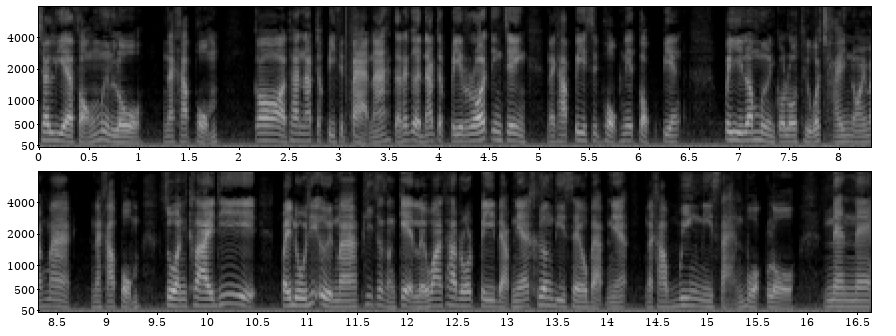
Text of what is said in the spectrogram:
เฉลี่ย 20,000 โลนะครับผมก็ถ้านับจากปี 18 นะ แต่ถ้าเกิดนับจากปีรถจริงๆนะครับปี 16นี่ตกเพียงปีละหมื่นกว่าโลถือว่าใช้น้อยมากๆนะครับผมส่วนใครที่ไปดูที่อื่นมาพี่จะสังเกตเลยว่าถ้ารถปีแบบนี้เครื่องดีเซลแบบนี้นะครับวิ่งมีแสนบวกโลแน่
